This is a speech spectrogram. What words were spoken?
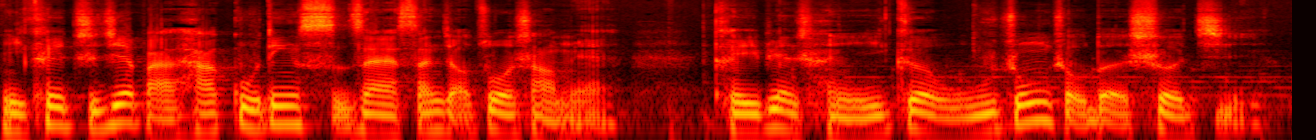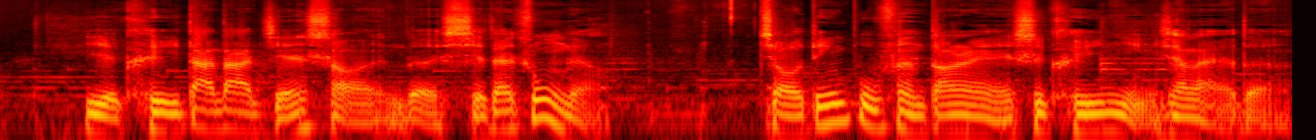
你可以直接把它固定死在三角座上面，可以变成一个无中轴的设计，也可以大大减少你的携带重量。脚钉部分当然也是可以拧下来的。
